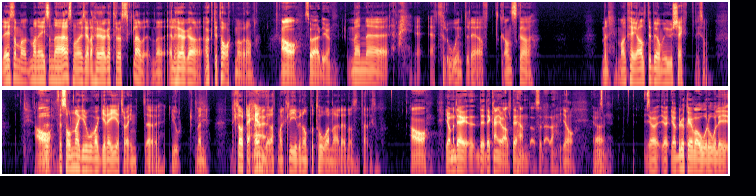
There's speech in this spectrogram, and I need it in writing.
Det är som att man är så nära så man har ju så jävla höga trösklar, med, eller höga, högt i tak med varandra. Ja, så är det ju. Men eh, jag, jag tror inte det. Jag har haft ganska... Men man kan ju alltid be om ursäkt liksom. Ja, För, för sådana grova grejer tror jag inte gjort. Men det är klart det händer Nej. att man kliver någon på tårna eller något sånt där liksom. ja. ja men det, det, det kan ju alltid hända sådär. Ja. Jag, jag, jag, jag brukar ju vara orolig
